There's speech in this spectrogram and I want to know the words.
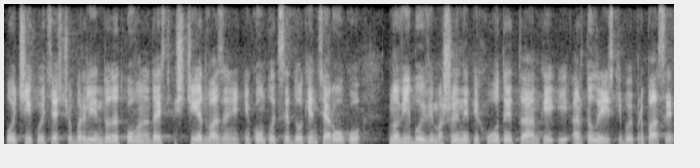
Очікується, що Берлін додатково надасть ще два зенітні комплекси до кінця року: нові бойові машини, піхоти, танки і артилерійські боєприпаси.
